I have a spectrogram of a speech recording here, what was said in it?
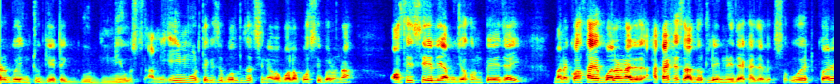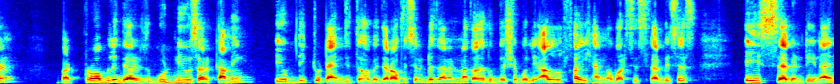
are going to get a good news আমি এই মুহূর্তে কিছু বলতে চাচ্ছি না বা বলা পসিবল না। অফিসিয়ালি আমি যখন পেয়ে যাই মানে কথায় বলে না যে আকাশে চাঁদ উঠলে এমনি দেখা যাবে। সো ওয়েট করেন but probably there good news are coming এই অবধি একটু টাইম দিতে হবে। যারা অফিসিয়ালিটা জানেন না, তাদের উদ্দেশ্যে বলি আলফাই হ্যান overseas services H seventy nine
